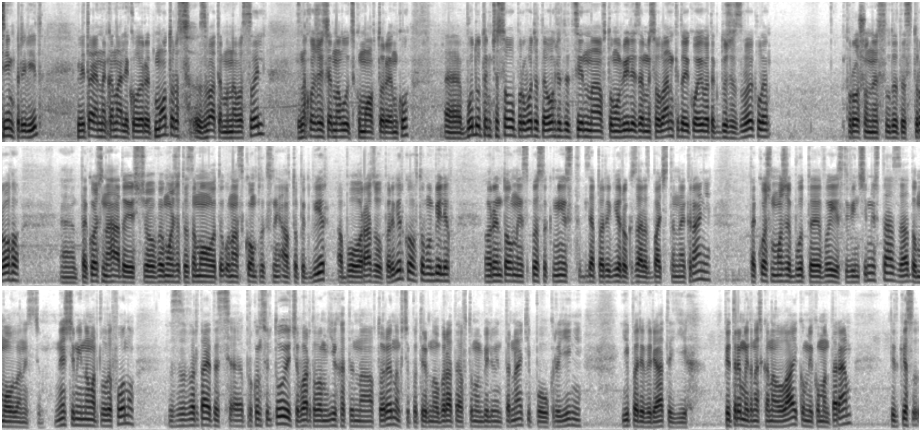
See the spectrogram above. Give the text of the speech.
Всім привіт! Вітаю на каналі Colorit Motors. Звати мене Василь. Знаходжуся на Луцькому авторинку. Е, Буду тимчасово проводити огляди цін на автомобілі замість Оленки, до якої ви так дуже звикли. Прошу не судити строго. Е, Також нагадую, що ви можете замовити у нас комплексний автопідбір або разову перевірку автомобілів. Орієнтовний список міст для перевірок зараз бачите на екрані. Також може бути виїзд в інші міста за домовленістю. Нижче мій номер телефону. Звертайтесь, е, проконсультую, чи варто вам їхати на авторинок, чи потрібно обирати автомобіль в інтернеті по Україні і перевіряти їх. Підтримуйте наш канал лайком і коментарем.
